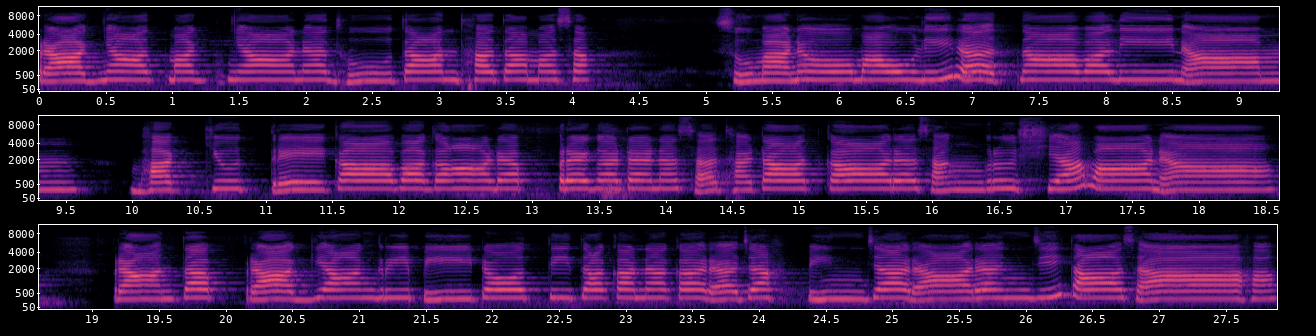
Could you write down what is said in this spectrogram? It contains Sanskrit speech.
प्राज्ञात्मज्ञानधूतान्धतमस सुमनो मौलिरत्नावलीनाम् भक्त्युद्रेकावगाढप्रकटनसथटात्कारसङ्गृह्यमाना प्रान्तप्राज्ञाङ्घ्रिपीठोत्थितकनकरजः पिञ्जरारञ्जितासाः।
